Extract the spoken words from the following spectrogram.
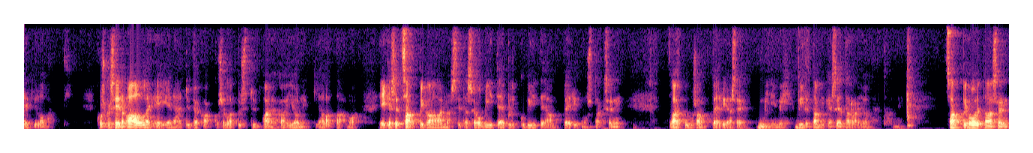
1,2 kilowattia. Koska sen alle ei enää type 2 pysty ainakaan jonnekin lataamaan. Eikä se zappikaan anna sitä, se on 5,5 amperi muistaakseni, tai 6 amperia se minimivirta, mikä sieltä rajoitetaan. Niin zappi hoitaa sen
